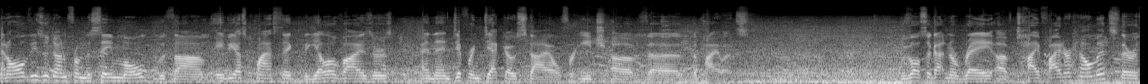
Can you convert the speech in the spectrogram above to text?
And all of these are done from the same mold with uh, ABS plastic, the yellow visors, and then different deco style for each of the, the pilots. We've also got an array of TIE Fighter helmets. There are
